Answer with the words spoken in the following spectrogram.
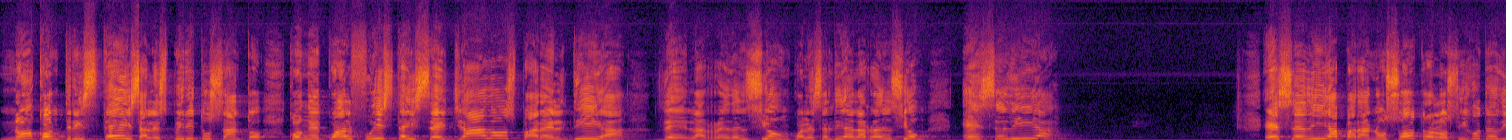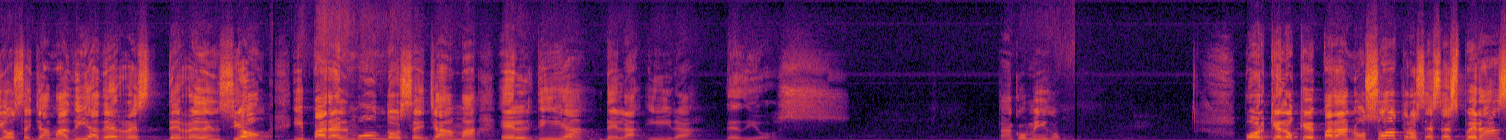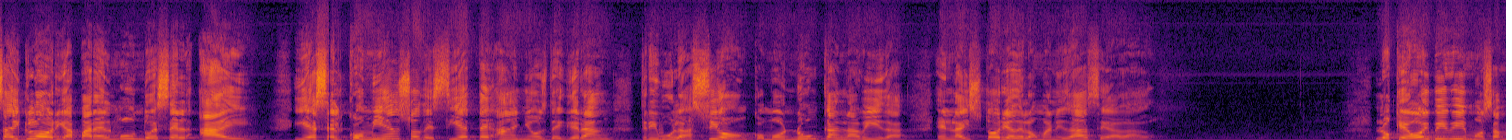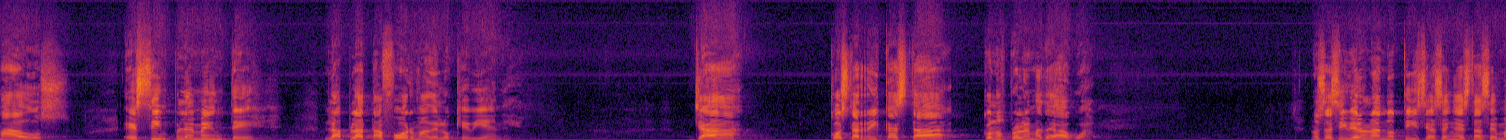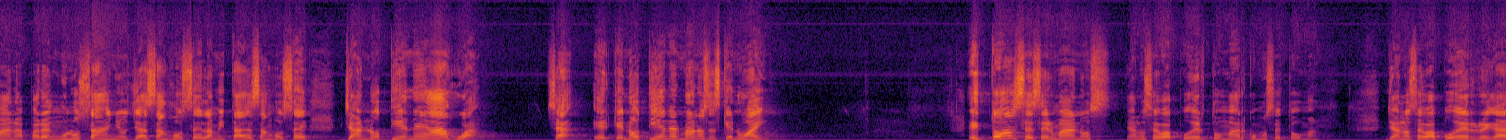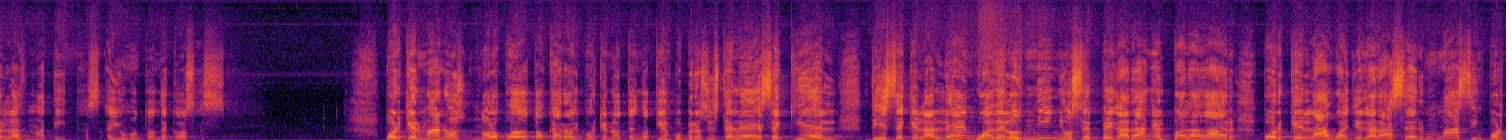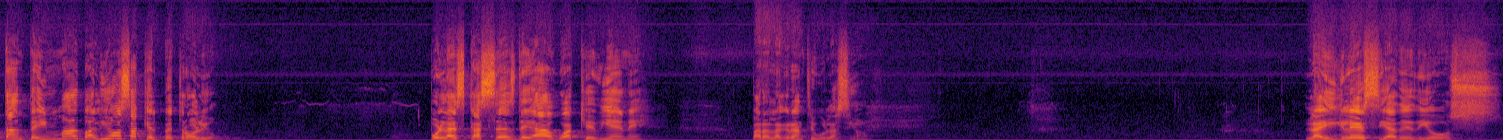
No contristéis al Espíritu Santo con el cual fuisteis sellados para el día de la redención. ¿Cuál es el día de la redención? Ese día. Ese día para nosotros los hijos de Dios se llama día de, de, redención y para el mundo se llama el día de la ira de Dios. ¿Están conmigo? Porque lo que para nosotros es esperanza y gloria, para el mundo es el ay. Y es el comienzo de siete años de gran tribulación como nunca en la vida, en la historia de la humanidad se ha dado. Lo que hoy vivimos, amados, es simplemente la plataforma de lo que viene. Ya Costa Rica está con los problemas de agua. No sé si vieron las noticias en esta semana. Para en unos años ya San José, la mitad de San José, ya no tiene agua. O sea, el que no tiene, hermanos, es que no hay. Entonces, hermanos, ya no se va a poder tomar como se toma. Ya no se va a poder regar las matitas. Hay un montón de cosas. Porque hermanos, no lo puedo tocar hoy porque no tengo tiempo, pero si usted lee Ezequiel, dice que la lengua de los niños se pegará en el paladar porque el agua llegará a ser más importante y más valiosa que el petróleo. Por la escasez de agua que viene para la gran tribulación. La iglesia de Dios,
